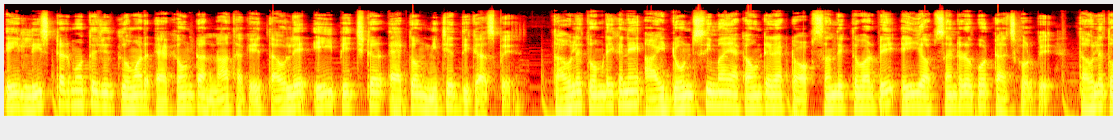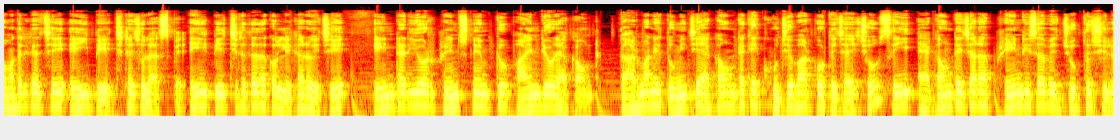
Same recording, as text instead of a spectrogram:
এই লিস্টটার মধ্যে যদি তোমার অ্যাকাউন্টটা না থাকে, তাহলে এই পেজটার একদম নিচের দিকে আসবে। তাহলে তোমরা এখানে আই ডোন্ট সি মাই অ্যাকাউন্টের একটা অপশান দেখতে পারবে, এই অপশানটার উপর টাচ করবে। তাহলে তোমাদের কাছে এই পেজটা চলে আসবে। এই পেজটাতে দেখো লেখা রয়েছে enter your friends name to find your account তার মানে তুমি যে অ্যাকাউন্টটাকে খুঁজে বার করতে চাইছো, সেই অ্যাকাউন্টে যারা ফ্রেন্ড হিসাবে যুক্ত ছিল,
